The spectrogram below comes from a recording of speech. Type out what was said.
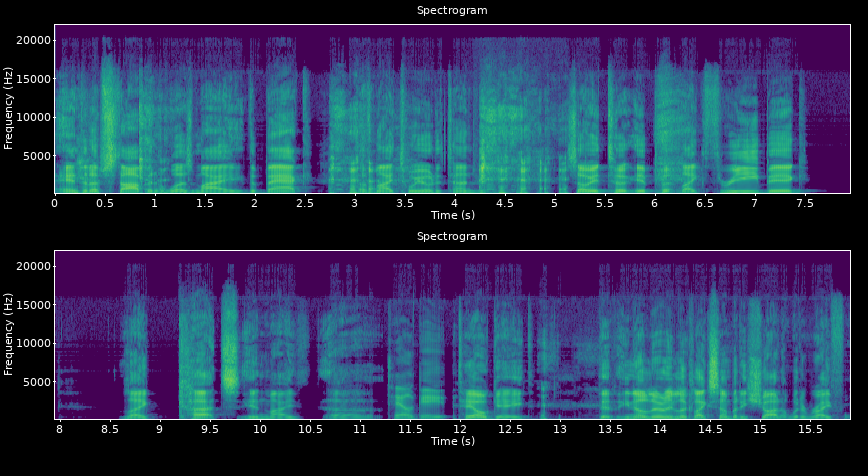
ended up stopping it was my the back of my Toyota Tundra. So it took it put like three big like cuts in my uh, Tailgate. tailgate that you know literally looked like somebody shot it with a rifle.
